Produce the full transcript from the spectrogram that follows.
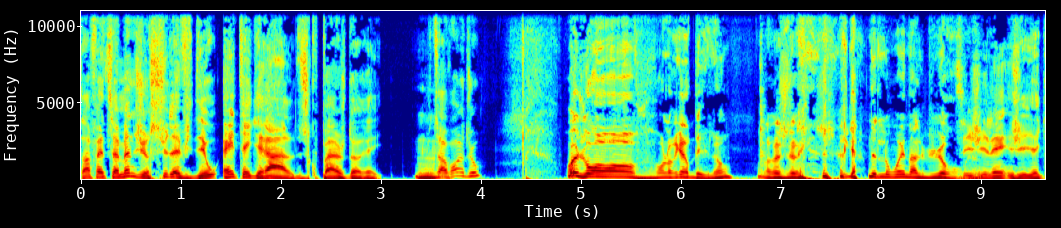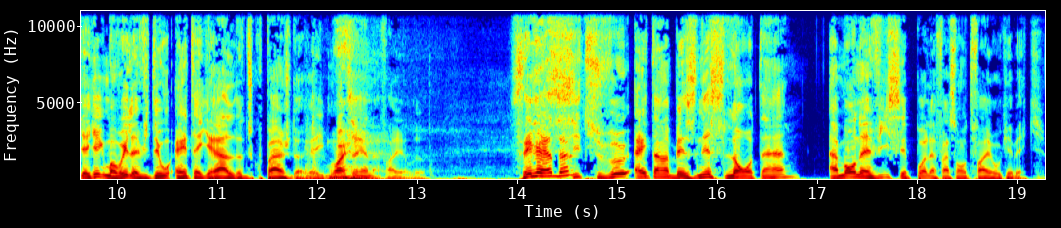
en fin de semaine, j'ai reçu la vidéo intégrale du coupage d'oreilles. Mm -hmm. Veux-tu voir, Joe? Oui, on, on le regarder, là. Je l'ai regardé de loin dans le bureau. Il y a quelqu'un qui m'a envoyé la vidéo intégrale du coupage d'oreilles. Moi, ouais. rien à faire, là. C'est raide, hein? Si tu veux être en business longtemps, à mon avis, c'est pas la façon de faire au Québec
